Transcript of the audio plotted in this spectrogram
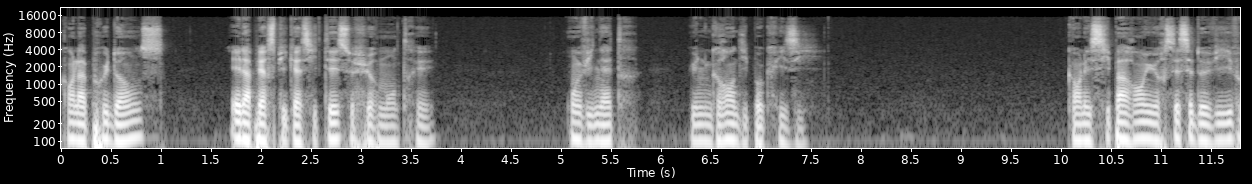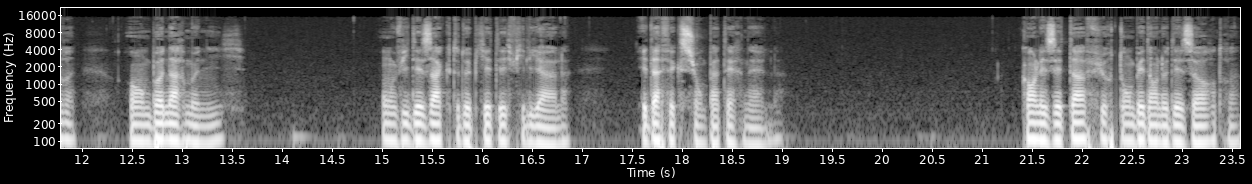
Quand la prudence et la perspicacité se furent montrées, on vit naître une grande hypocrisie. Quand les six parents eurent cessé de vivre en bonne harmonie, on vit des actes de piété filiale et d'affection paternelle. Quand les États furent tombés dans le désordre,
